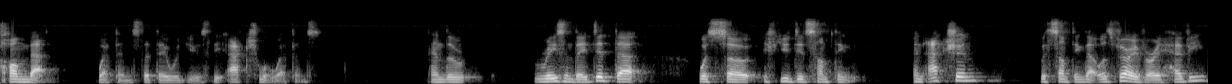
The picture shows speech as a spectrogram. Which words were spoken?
combat weapons that they would use, the actual weapons. And the reason they did that was so if you did something, an action with something that was very, very heavy,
